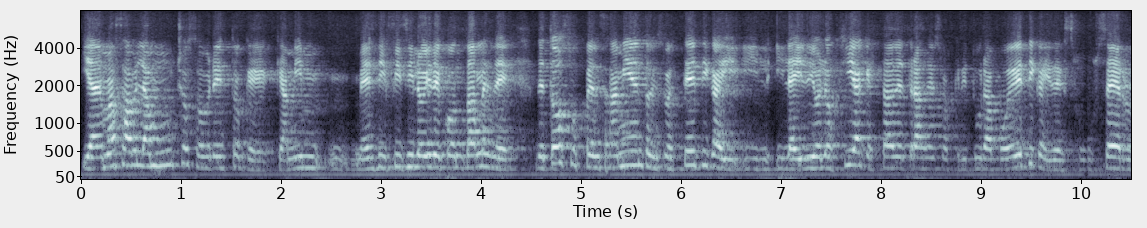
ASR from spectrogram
y además habla mucho sobre esto que, que, a mí me es difícil hoy de contarles, de, de todos sus pensamientos y su estética y, y, la ideología que está detrás de su escritura poética y de su ser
